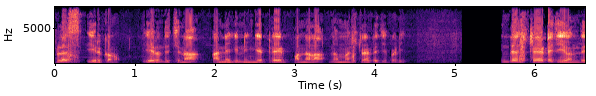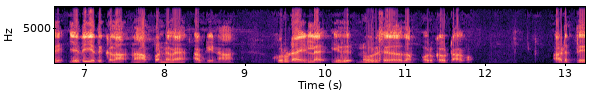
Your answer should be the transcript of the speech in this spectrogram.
ப்ளஸ் இருக்கணும். இருந்துச்சுன்னா அன்னைக்கு நீங்கள் ட்ரேட் பண்ணலாம் நம்ம ஸ்ட்ராட்டஜி படி. இந்த ஸ்ட்ராட்டஜி வந்து எது எதுக்கெல்லாம் நான் பண்ணுவேன் அப்படின்னா குருடாயில் இது நூறு சதவீதம் ஒர்க் அவுட் ஆகும். அடுத்து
